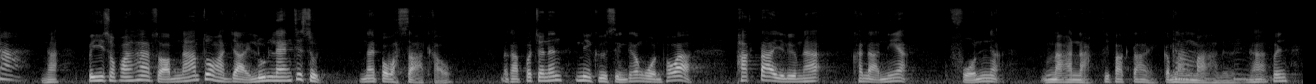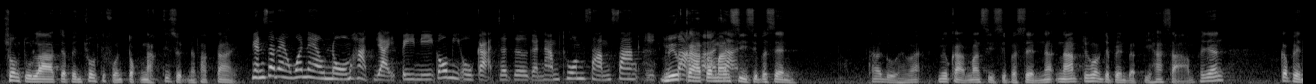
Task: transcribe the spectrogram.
ค่ะนะ ปี2552 น้ำท่วมหัดใหญ่รุนแรงที่สุดในประวัติศาสตร์เขานะครับเพราะฉะนั้นนี่คือสิ่งที่กังวล เพราะว่าภาคใต้อย่าลืมนะฮะขณะเนี้ยฝนเนี่ยมาหนักที่ภาคใต้กำลังค่ะมาเลยนะฮะเพราะฉะนั้นช่วงตุลาจะเป็นช่วงที่ฝนตกหนักที่สุดในภาคใต้งั้นแสดงว่าแนวโน้มหัดใหญ่ปีนี้ก็มีโอกาสจะเจอกับน้ำท่วมซ้ำซากอีกหมีอโอเปล่กาสประมาณคอจย์40%ถ้าดูเห็นไหมมีโอกาสประมาณ 40%นะน้ำท่วมจะเป็นแบบปี 53 เพราะฉะนั้นก็เป็น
